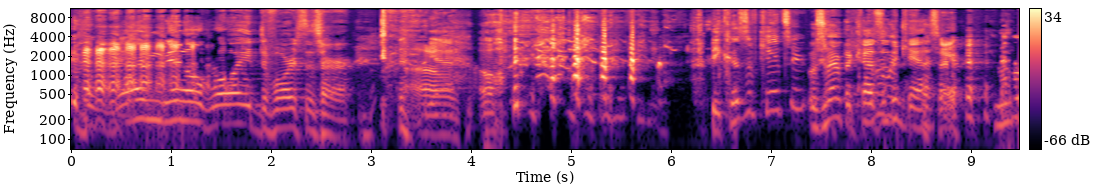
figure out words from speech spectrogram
One nil. Roy divorces her Yeah. Oh. because of cancer? Was remember because of remember the when- cancer. Remember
